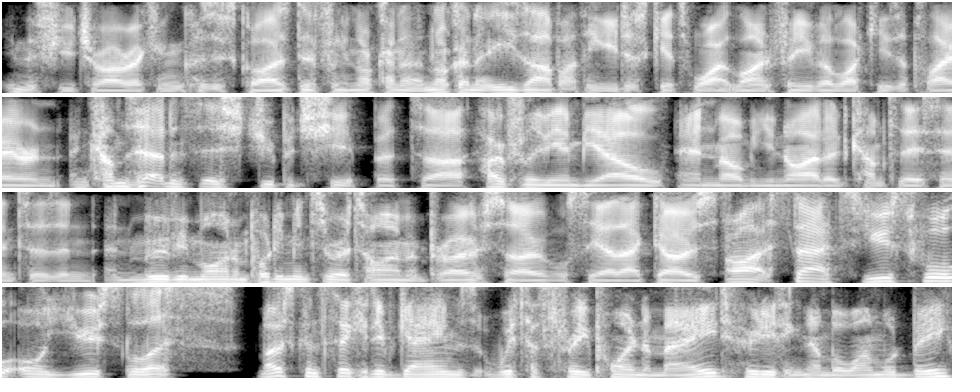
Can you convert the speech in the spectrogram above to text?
in the future, I reckon, because this guy's definitely not gonna not gonna ease up. I think he just gets white line fever like he's a player and, and comes out and says stupid shit. But uh, hopefully, the NBL and Melbourne United come to their senses and, and move him on and put him into retirement pro. So we'll see how that goes. All right, stats: useful or useless? Most consecutive games with a three pointer made. Who do you think number one would be?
